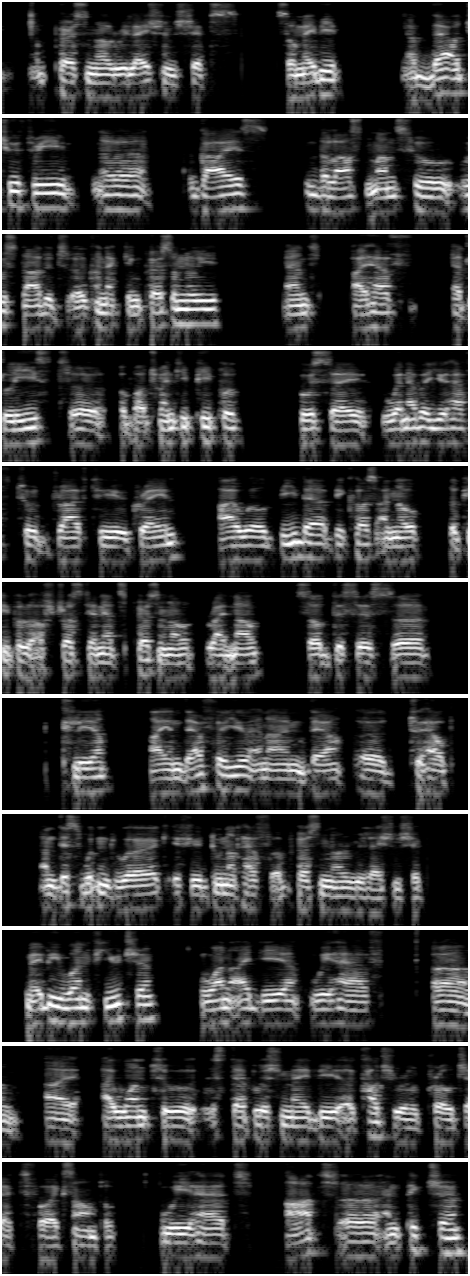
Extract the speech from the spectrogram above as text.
personal relationships. So maybe uh, there are two, three uh, guys the last months who who started uh, connecting personally, and I have at least uh, about 20 people who say, whenever you have to drive to Ukraine, I will be there because I know the people of Trostianets personal right now. So this is uh, clear. I am there for you and I'm there uh, to help. And this wouldn't work if you do not have a personal relationship. Maybe one future, one idea we have. Um, I I want to establish maybe a cultural project, for example. We had art uh, and picture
